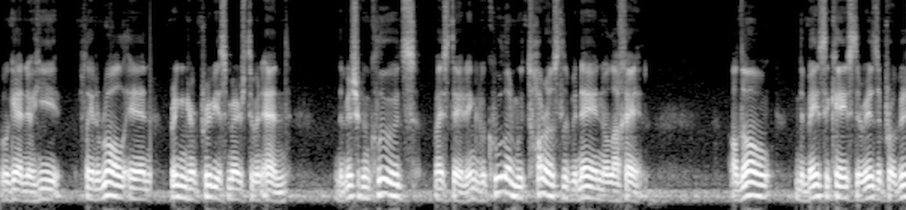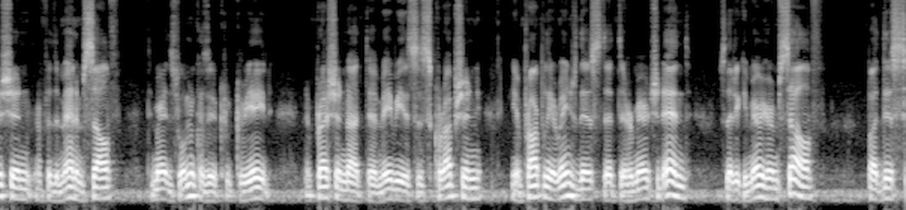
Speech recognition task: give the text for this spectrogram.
who again, you know, he played a role in bringing her previous marriage to an end. The Mishnah concludes by stating, "V'kulan mutaros lebenein Although in the basic case there is a prohibition for the man himself to marry this woman because it could create an impression that uh, maybe this is corruption. He improperly arranged this that her marriage should end so that he can marry her himself but this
